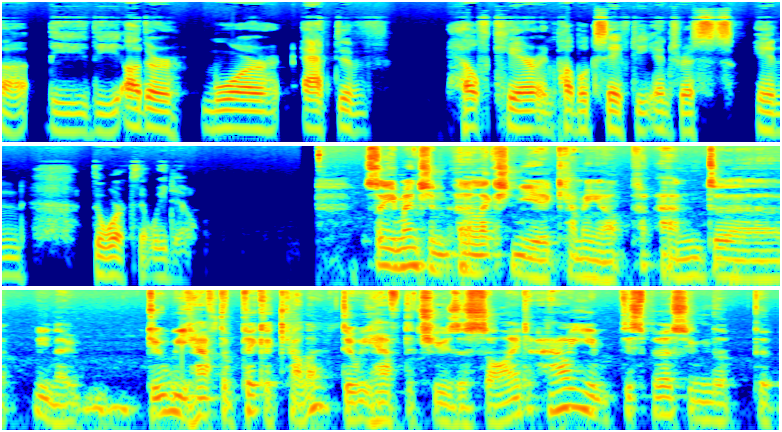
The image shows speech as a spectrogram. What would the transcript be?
uh, the the other more active healthcare and public safety interests in the work that we do. So you mentioned an election year coming up, and uh, you know, do we have to pick a color? Do we have to choose a side? How are you dispersing the? the...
